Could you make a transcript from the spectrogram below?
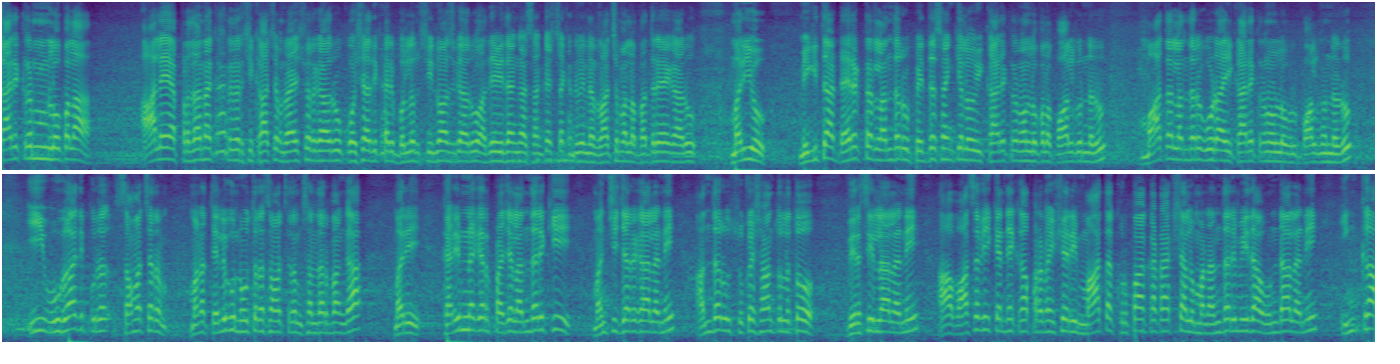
కార్యక్రమం లోపల ఆలయ ప్రధాన కార్యదర్శి కాశం రాజేశ్వర్ గారు కోశాధికారి బొల్లం శ్రీనివాస్ గారు అదేవిధంగా సంకష్ట కన్వీనర్ రాచమల్ల భద్రయ్య గారు మరియు మిగతా డైరెక్టర్లందరూ పెద్ద సంఖ్యలో ఈ కార్యక్రమం లోపల పాల్గొన్నారు. మాతలందరూ కూడా ఈ కార్యక్రమం లోపల పాల్గొన్నారు. ఈ ఉగాది పుర సంవత్సరం మన తెలుగు నూతన సంవత్సరం సందర్భంగా మరి కరీంనగర్ ప్రజలందరికీ మంచి జరగాలని అందరూ సుఖశాంతులతో విరసిల్లాలని ఆ వాసవి కన్యకా పరమేశ్వరి మాత కృపా కటాక్షాలు మనందరి మీద ఉండాలని ఇంకా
